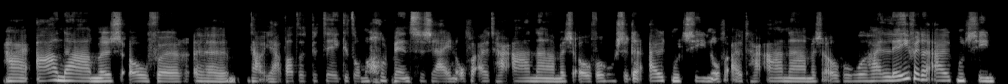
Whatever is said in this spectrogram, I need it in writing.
haar aannames over uh, nou ja, wat het betekent om een goed mens te zijn. Of uit haar aannames over hoe ze eruit moet zien. Of uit haar aannames over hoe haar leven eruit moet zien.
